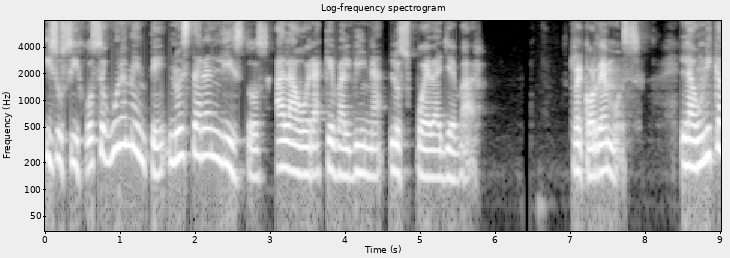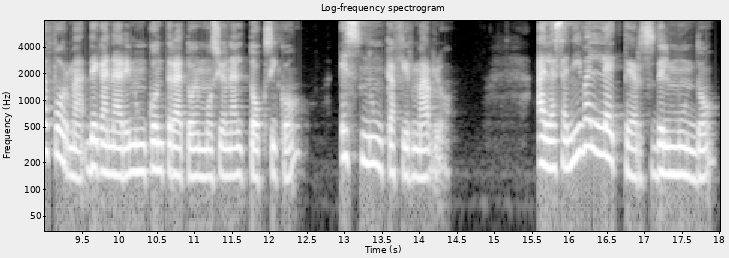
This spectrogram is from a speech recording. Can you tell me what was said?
y sus hijos seguramente no estarán listos a la hora que Balbina los pueda llevar. Recordemos, la única forma de ganar en un contrato emocional tóxico es nunca firmarlo. A las Aníbal Lecters del mundo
